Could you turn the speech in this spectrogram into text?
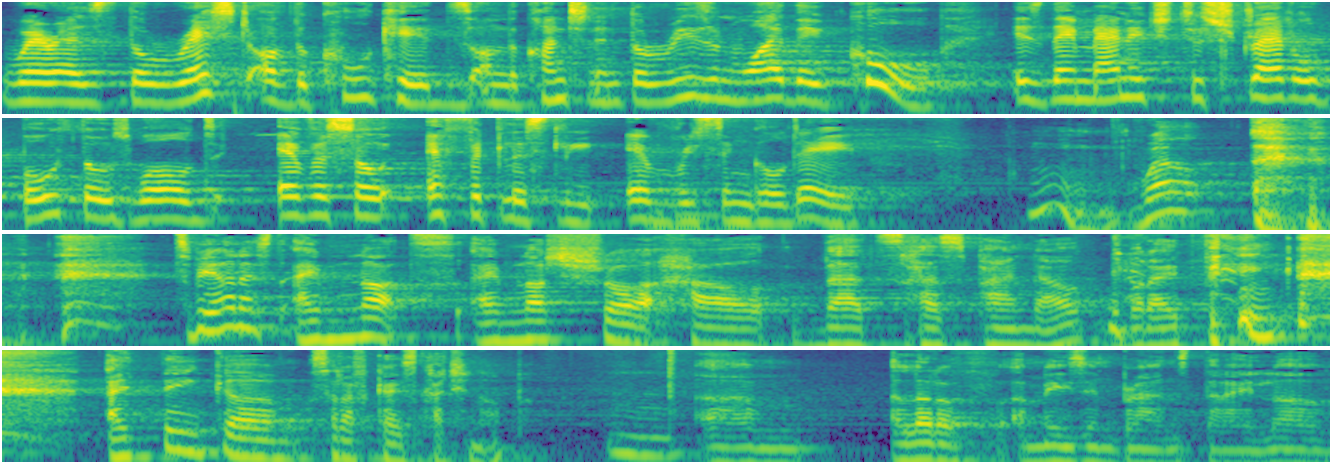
whereas the rest of the cool kids on the continent the reason why they're cool is they manage to straddle both those worlds ever so effortlessly every single day Well, to be honest, I'm not. I'm not sure how that has panned out, but I think, I think um, South Africa is catching up. Um, a lot of amazing brands that I love,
